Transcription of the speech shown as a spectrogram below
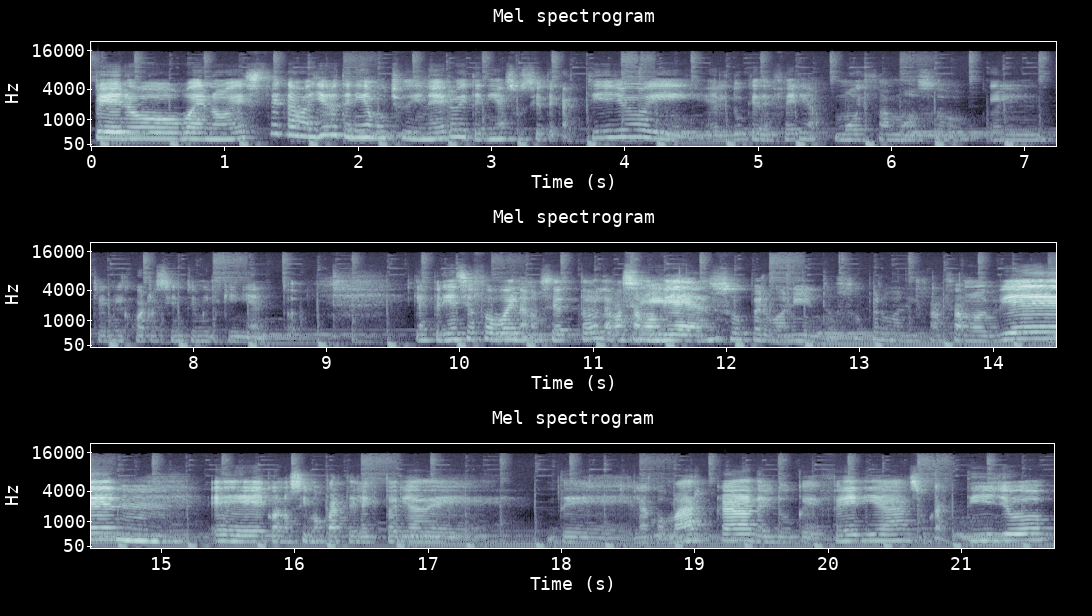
Pero bueno, este caballero tenía mucho dinero y tenía sus siete castillos y el duque de Feria, muy famoso entre 1400 y 1500. La experiencia fue buena, ¿no es cierto? La pasamos Sí, bien. Súper bonito, súper bonito. Pasamos bien. Eh, conocimos parte de la historia de, de la comarca, del duque de Feria, su castillo.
